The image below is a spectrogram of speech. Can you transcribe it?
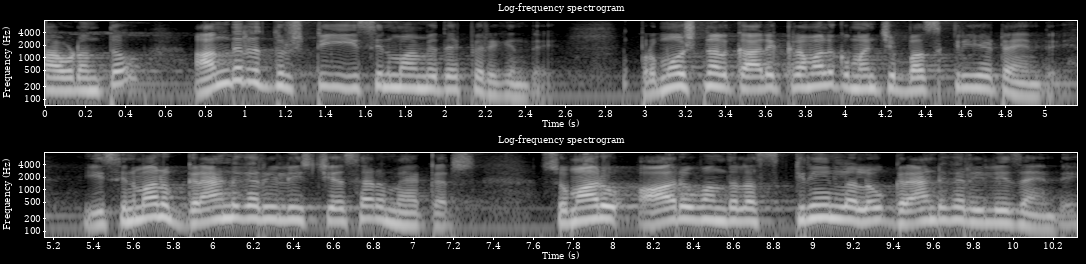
రావడంతో అందరి దృష్టి ఈ సినిమా మీదే పెరిగింది. ప్రమోషనల్ కార్యక్రమాలకు మంచి బస్ క్రియేట్ అయింది. ఈ సినిమాను గ్రాండ్గా రిలీజ్ చేశారు మేకర్స్. సుమారు ఆరు వందల స్క్రీన్లలో గ్రాండ్గా రిలీజ్ అయింది.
